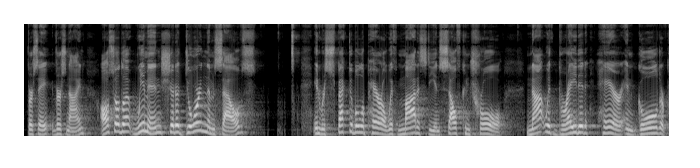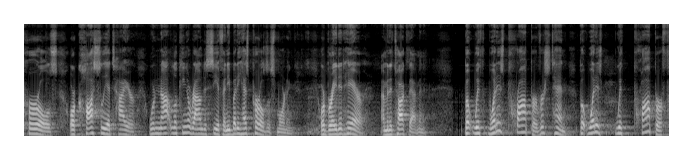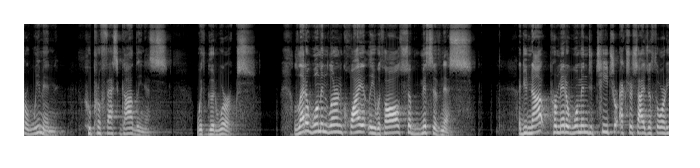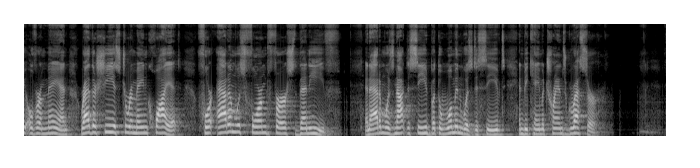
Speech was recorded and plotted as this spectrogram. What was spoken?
verse 8, verse 9, also that women should adorn themselves in respectable apparel with modesty and self control, not with braided hair and gold or pearls or costly attire. We're not looking around to see if anybody has pearls this morning or braided hair. I'm going to talk that minute. But with what is proper, verse 10, but what is with proper for women who profess godliness with good works. Let a woman learn quietly with all submissiveness. I do not permit a woman to teach or exercise authority over a man. Rather, she is to remain quiet. For Adam was formed first, then Eve. And Adam was not deceived, but the woman was deceived and became a transgressor.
